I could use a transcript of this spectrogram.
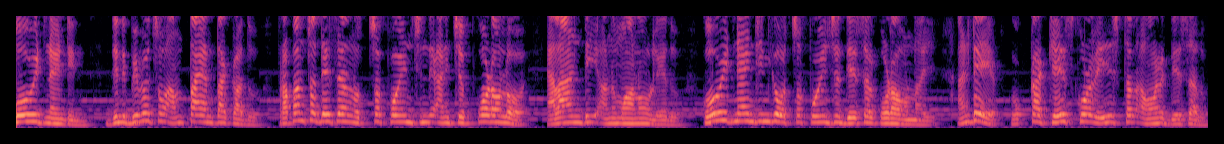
కోవిడ్ నైన్టీన్. దీని బీభత్సం అంతా ఎంత కాదు. ప్రపంచ దేశాలను ఉచ్చపోయించింది అని చెప్పుకోవడంలో ఎలాంటి అనుమానం లేదు. కోవిడ్ నైన్టీన్కి ఉచ్చపోయించిన దేశాలు కూడా ఉన్నాయి. అంటే ఒక్క కేసు కూడా రిజిస్టర్ అవని దేశాలు.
